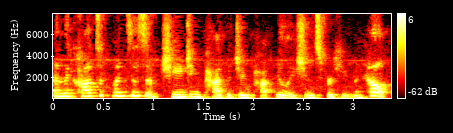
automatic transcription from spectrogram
and the consequences of changing pathogen populations for human health.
